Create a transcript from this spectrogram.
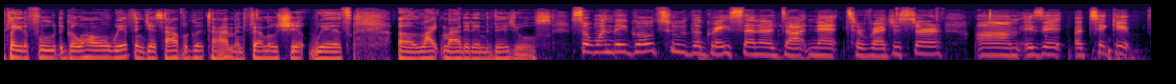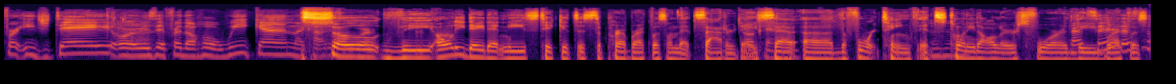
plate of food to go home with and just have a good time and fellowship with uh, like-minded individuals. So when they go to the gracecenter.net to register, um, is it a ticket for each day or is it for the whole weekend? Like how does it so the only day that needs tickets is the prayer breakfast on that Saturday, Okay. sa- uh, the fourteenth. It's Mhm. twenty dollars for That's the it? Breakfast.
